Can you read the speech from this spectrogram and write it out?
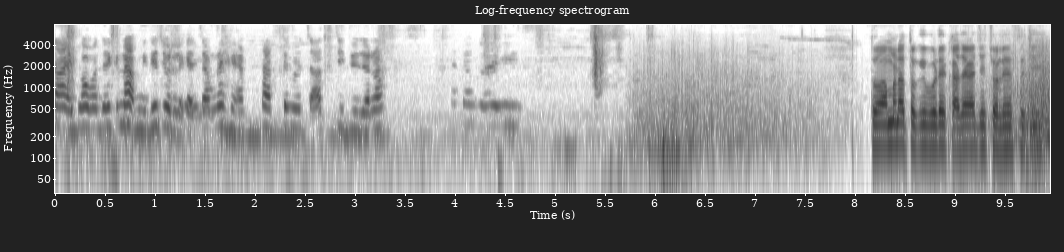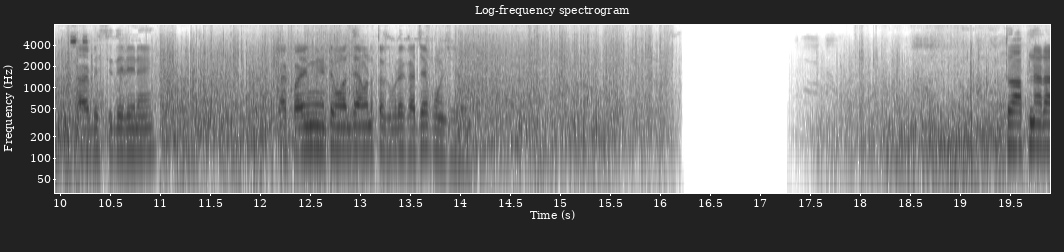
যাইবো আমাদেরকে নামিয়ে দিয়ে চলে গেছে। আমরা হেঁটে হাঁটতে যাচ্ছি দুজনা। Hello guys. তো আমরা তকিপুরের কাছাকাছি চলে এসেছি আর বেশি দেরি নেই। আর কয়েক মিনিটের মধ্যে আমরা তকবুরের কাছে পৌঁছে যাব। তো আপনারা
